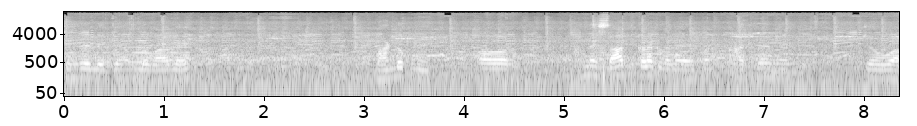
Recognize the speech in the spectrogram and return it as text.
चेहरे लेके हम लोग आ गए भांडुप में। और हमने सात कड़क लगाए, पर आठवें में जो हुआ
